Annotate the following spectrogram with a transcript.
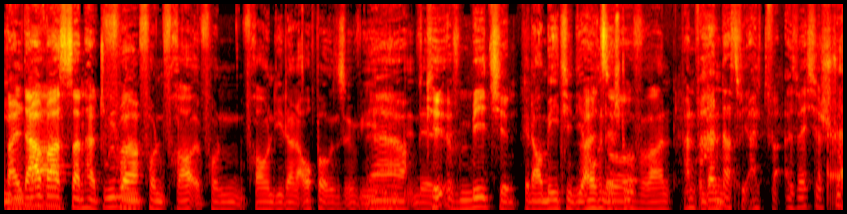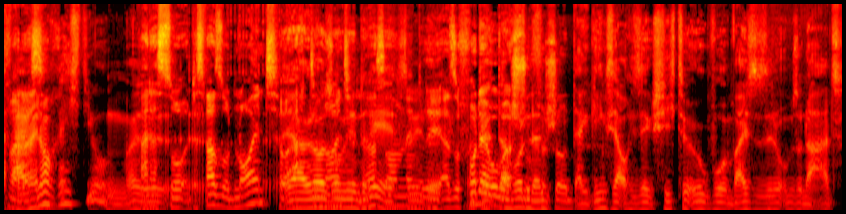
weil da war es dann halt drüber, von, von, Frau, von Frauen, die dann auch bei uns irgendwie ja, in, in der, Mädchen. genau, Mädchen, die auch in der Also, Stufe waren. Wann war dann- denn das? Wie alt war, also welche Stufe Er war war das? ja noch recht jung. war das so, das war so neunte, ja, achte, genau, so um neunte, den ne? Dreh. So um den Dreh. Also vor der Oberstufe schon. Da ging es ja auch in dieser Geschichte irgendwo im weitesten Sinne um so eine Art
